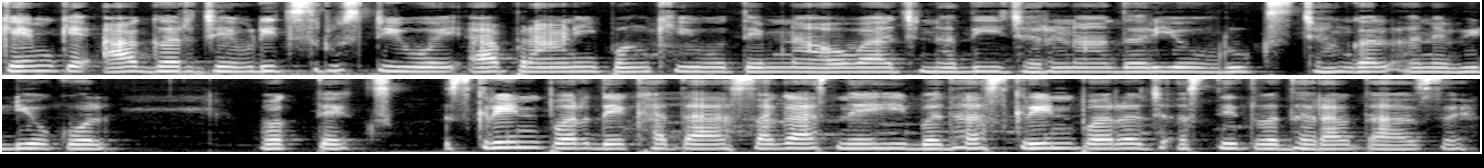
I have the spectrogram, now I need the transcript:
કેમ કે આ ઘર જેવડી જ સૃષ્ટિ હોય, આ પ્રાણી, પંખીઓ, તેમના અવાજ, નદી, ઝરણા, દરિયો, વૃક્ષ, જંગલ અને વીડિયો કોલ વખતે સ્ક્રીન પર દેખાતા સગા સ્નેહી બધા સ્ક્રીન પર જ અસ્તિત્વ ધરાવતા હશે.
